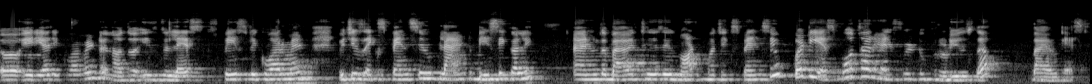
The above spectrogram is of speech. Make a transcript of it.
uh, area requirement another is the less space requirement which is expensive plant basically and the Biothelys is not much expensive but yes both are helpful to produce the biogas.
